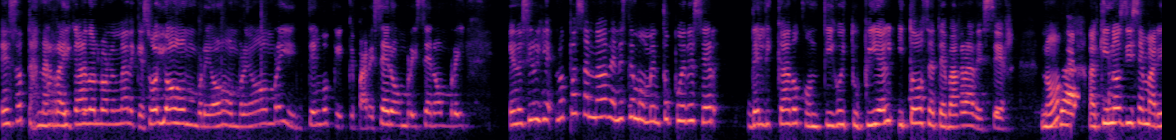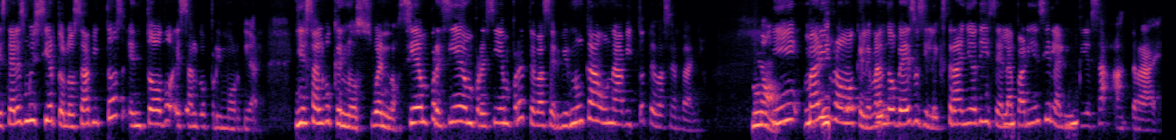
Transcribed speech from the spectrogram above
eso tan arraigado, Lorena, de que soy hombre, hombre, hombre, y tengo que, parecer hombre y ser hombre. Y, en decir, oye, no pasa nada, en este momento puede ser delicado contigo y tu piel y todo se te va a agradecer, ¿no? Aquí nos dice Esther, es muy cierto, los hábitos en todo es algo primordial. Y es algo que nos, bueno, siempre, siempre, siempre te va a servir. Nunca un hábito te va a hacer daño. No. Y Mari Romo, que le mando besos y le extraño, dice, la apariencia y la limpieza atrae.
